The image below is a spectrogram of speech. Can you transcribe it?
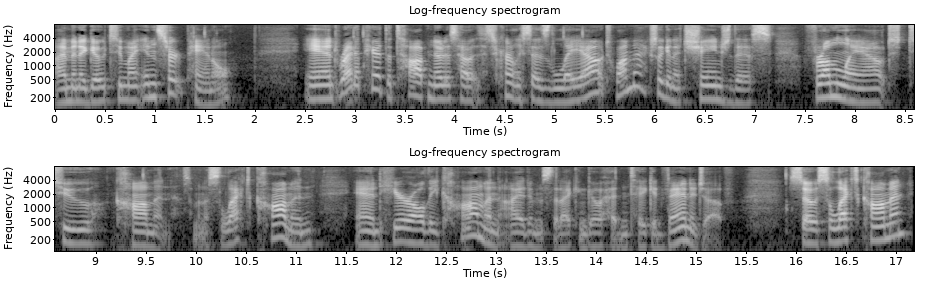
I'm going to go to my insert panel and right up here at the top, notice how it currently says layout. Well, I'm actually going to change this from layout to common. So I'm going to select common, and here are all the common items that I can go ahead and take advantage of. So select common,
